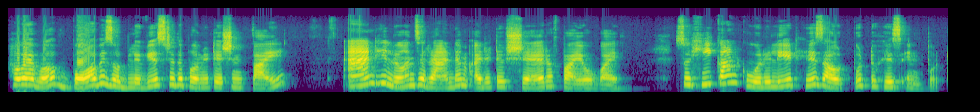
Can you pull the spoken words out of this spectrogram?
However, Bob is oblivious to the permutation pi and he learns a random additive share of pi over y. So he can't correlate his output to his input.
